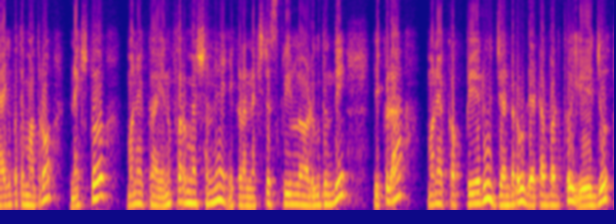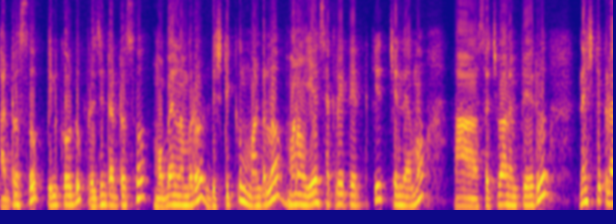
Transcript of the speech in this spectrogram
లేకపోతే మాత్రం నెక్స్ట్ మన యొక్క ఇన్ఫర్మేషన్ని ఇక్కడ నెక్స్ట్ స్క్రీన్లో అడుగుతుంది. ఇక్కడ మన యొక్క పేరు gender date of birth age address pin code present address mobile number district మండలం మనం ఏ సెక్రటరీకి చెందామో ఆ సచివాలయం పేరు. నెక్స్ట్ ఇక్కడ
